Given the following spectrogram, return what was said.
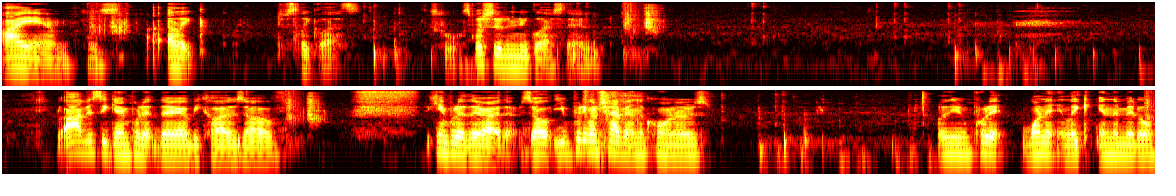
I am, because I, I like, just like glass. It's cool, especially the new glass they added. Obviously can't put it there because of you can't put it there either. So you pretty much have it in the corners. Or you can put it one like in the middle.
